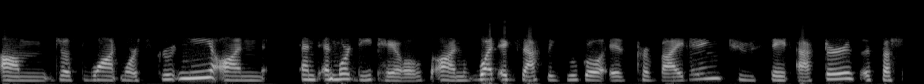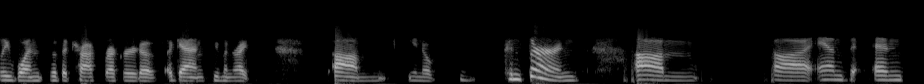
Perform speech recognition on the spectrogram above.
um, just want more scrutiny on and, and more details on what exactly Google is providing to state actors, especially ones with a track record of, again, human rights, um, you know, concerns. Um, uh, and and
